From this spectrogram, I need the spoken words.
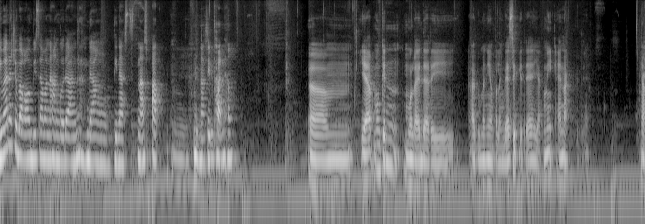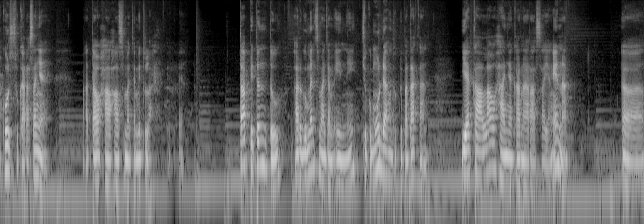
Gimana coba kamu bisa menahan godaan rendang di nas naspat? Hmm. Nasi padang. Um, ya mungkin mulai dari argumen yang paling basic gitu ya, yakni enak gitu ya. Aku suka rasanya atau hal-hal semacam itulah gitu ya. Tapi tentu argumen semacam ini cukup mudah untuk dipatahkan. Ya kalau hanya karena rasa yang enak, uh,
